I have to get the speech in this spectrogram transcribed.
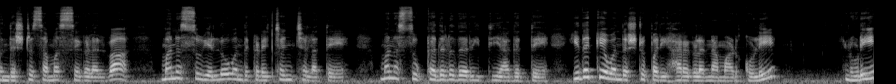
ಒಂದಷ್ಟು ಸಮಸ್ಯೆಗಳಲ್ವಾ? ಮನಸ್ಸು ಎಲ್ಲೋ ಒಂದು ಕಡೆ ಚಂಚಲತೆ. ಮನಸ್ಸು ಕದಡದ ರೀತಿಯಾಗತ್ತೆ. ಇದಕ್ಕೆ ಒಂದಷ್ಟು ಪರಿಹಾರಗಳನ್ನು ಮಾಡ್ಕೊಳ್ಳಿ. ನೋಡಿ,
